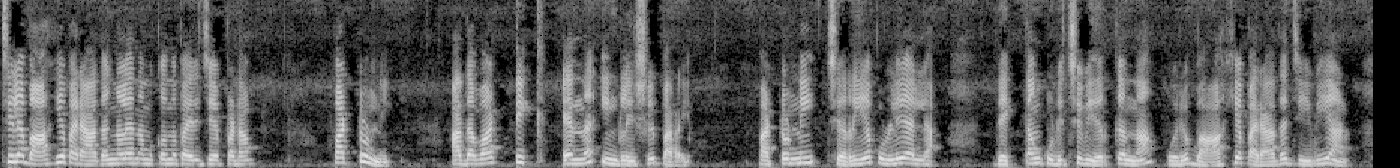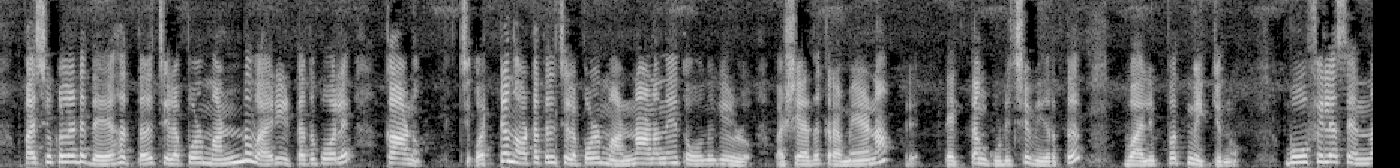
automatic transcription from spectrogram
ചില ബാഹ്യ പരാതങ്ങളെ നമുക്കൊന്ന് പരിചയപ്പെടാം. പട്ടുണ്ണി അഥവാ ടിക് എന്ന് ഇംഗ്ലീഷിൽ പറയും. പട്ടുണ്ണി ചെറിയ പുള്ളിയല്ല. രക്തം കുടിച്ചു വീർക്കുന്ന ഒരു ബാഹ്യ പരാത ജീവിയാണ് പശുക്കളുടെ ദേഹത്ത് ചിലപ്പോൾ മണ്ണ് വാരി ഇട്ടതുപോലെ കാണും. ഒറ്റ നോട്ടത്തിൽ ചിലപ്പോൾ മണ്ണാണെന്നേ തോന്നുകയുള്ളൂ. പക്ഷെ അത് ക്രമേണ രക്തം കുടിച്ച് വീർത്ത് വലിപ്പം വയ്ക്കുന്നു ബൂഫിലസ് എന്ന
